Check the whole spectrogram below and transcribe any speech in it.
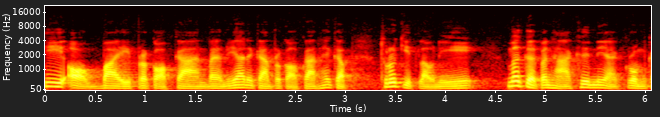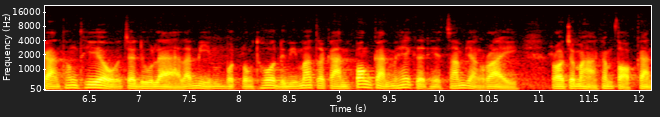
ที่ออกใบประกอบการใบอนุญาตในการประกอบการให้กับธุรกิจเหล่านี้ เมื่อเกิดปัญหาขึ้นเนี่ยกรมการท่องเที่ยวจะดูแลและมีบทลงโทษ หรือมีมาตรการป้องกันไม่ให้เกิดเหตุซ้ำอย่างไร เราจะมาหาคำตอบกัน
